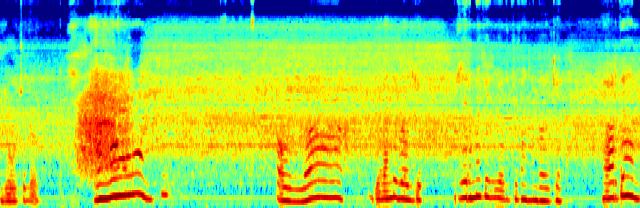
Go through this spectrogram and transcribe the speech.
Yolculuğu. Allah. Güvenli bölge. Üzerime geliyor güvenli bölge. Yardım.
